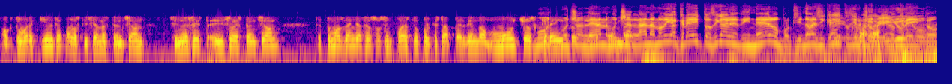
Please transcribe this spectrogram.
Octubre 15 para los que hicieron extensión. Si no hizo extensión, que tú vengas esos impuestos porque está perdiendo muchos créditos. Mucha lana, mucha lana. No diga créditos, dígale dinero, porque si no va a decir créditos, siempre crédito.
